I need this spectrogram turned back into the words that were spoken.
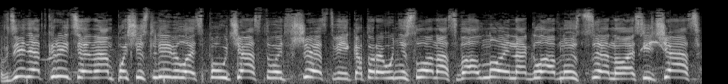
В день открытия нам посчастливилось поучаствовать в шествии, которое унесло нас волной на главную сцену. А сейчас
